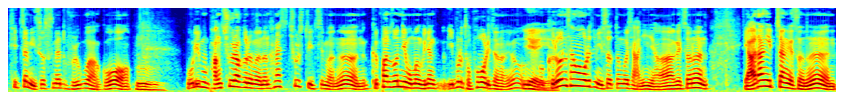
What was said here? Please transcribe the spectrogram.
시점이 있었음에도 불구하고 음. 우리 뭐 방치우라 그러면은 하나씩 치울 수도 있지만은 급한 손님 오면 그냥 입으로 덮어버리잖아요. 예, 뭐 예. 그런 상황으로 좀 있었던 것이 아니냐. 그래서 저는 야당 입장에서는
